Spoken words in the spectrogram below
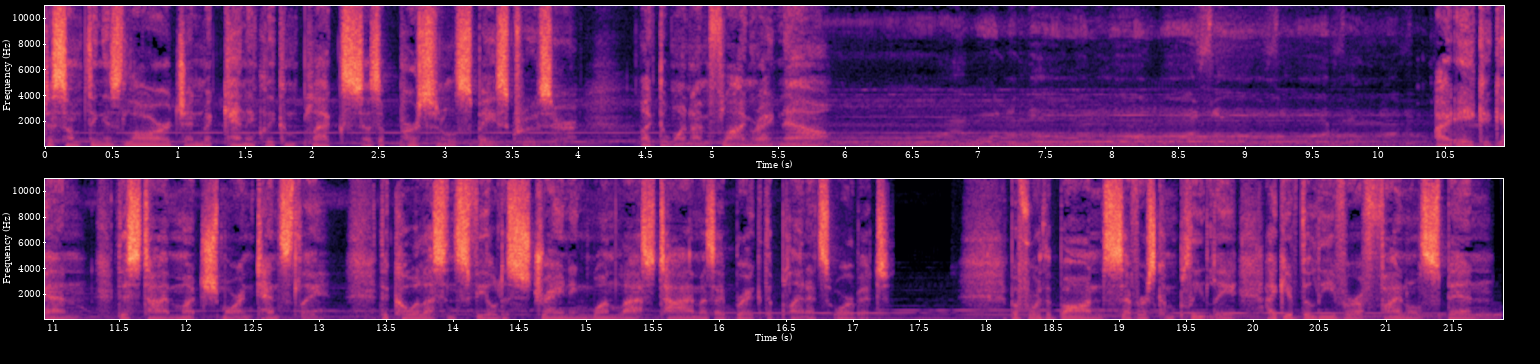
to something as large and mechanically complex as a personal space cruiser, like the one I'm flying right now. I ache again, this time much more intensely. The coalescence field is straining one last time as I break the planet's orbit. Before the bond severs completely, I give the lever a final spin.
